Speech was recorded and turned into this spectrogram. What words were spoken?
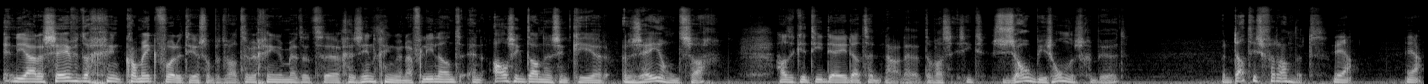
In de jaren 70 ging, kwam ik voor het eerst op het wat. We gingen met het eh, gezin gingen we naar Vlieland. En als ik dan eens een keer een zeehond zag, had ik het idee dat er, nou, er was iets zo bijzonders gebeurd. Maar dat is veranderd. Ja, ja.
